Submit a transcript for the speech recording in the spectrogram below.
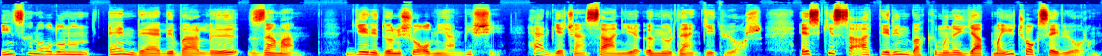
İnsanoğlunun en değerli varlığı zaman. Geri dönüşü olmayan bir şey. Her geçen saniye ömürden gidiyor. Eski saatlerin bakımını yapmayı çok seviyorum.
